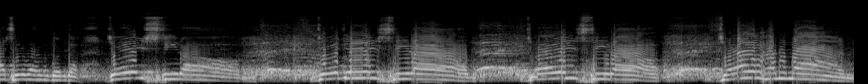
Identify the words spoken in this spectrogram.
आशीर्वाद बंदा जय श्री राम जय जय श्री राम जय श्री राम जय हनुमान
